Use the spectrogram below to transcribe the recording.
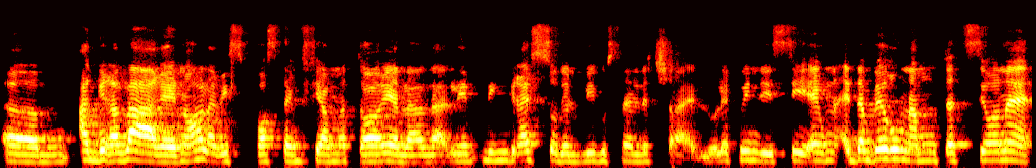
ehm, aggravare no? la risposta infiammatoria, la, la, l'ingresso del virus nelle cellule. Quindi sì, è, un, è davvero una mutazione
